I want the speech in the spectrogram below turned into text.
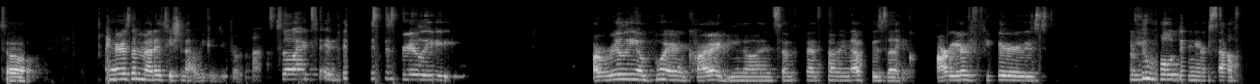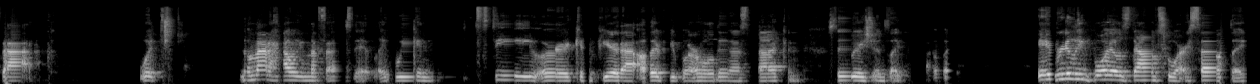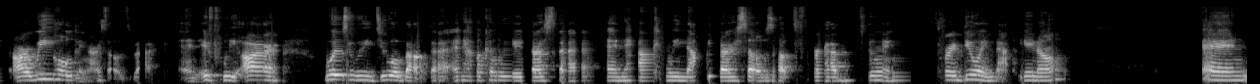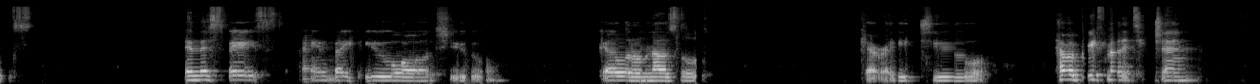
So here's a meditation that we can do from that. So I this is really a really important card, you know, and something that's coming up is like, are your fears, are you holding yourself back? Which no matter how we manifest it, like we can see or it can appear that other people are holding us back in situations like that. But it really boils down to ourselves. Like, are we holding ourselves back? And if we are, what do we do about that? And how can we address that? And how can we not beat ourselves up for have doing for doing that, you know? And in this space, I invite you all to get a little nuzzled get ready to have a brief meditation.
